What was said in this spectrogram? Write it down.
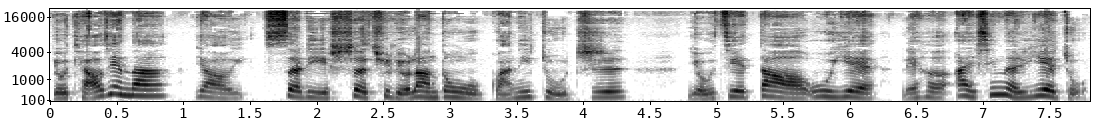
有条件呢，要设立社区流浪动物管理组织，由街道、物业联合爱心的业主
